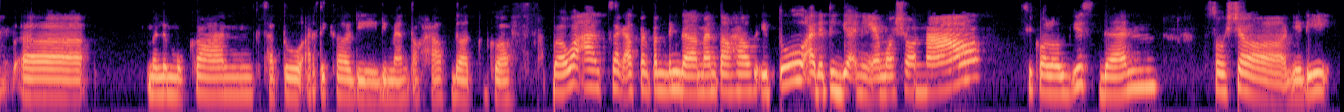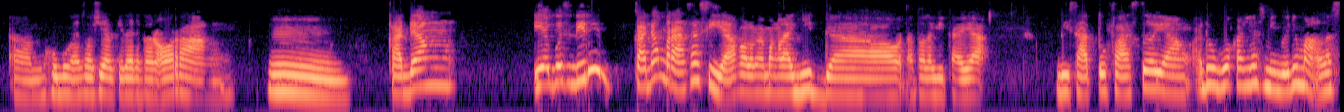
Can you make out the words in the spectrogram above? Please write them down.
eh, menemukan satu artikel di di mentalhealth.gov bahwa aspek-aspek penting dalam mental health itu ada tiga nih, emosional, psikologis, dan sosial. Jadi em, hubungan sosial kita dengan orang. hmm Kadang, ya gue sendiri kadang merasa sih ya kalau memang lagi down atau lagi kayak di satu fase yang aduh gue kayaknya seminggu ini males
